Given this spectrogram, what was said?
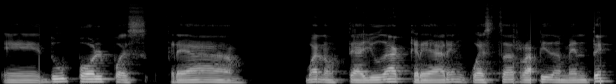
Eh, Dupol pues crea bueno, te ayuda a crear encuestas rápidamente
